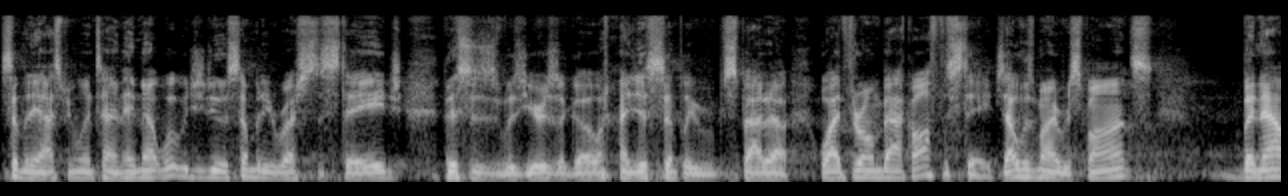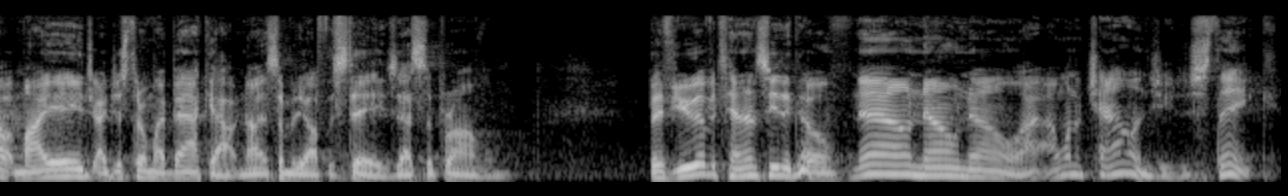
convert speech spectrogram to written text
Somebody asked me one time, Hey, Matt, what would you do if somebody rushed the stage? This is, was years ago, and I just simply spat it out. Well, I'd throw them back off the stage. That was my response. But now at my age, I just throw my back out, not somebody off the stage. That's the problem. But if you have a tendency to go, no, no, no, I, I want to challenge you. Just think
